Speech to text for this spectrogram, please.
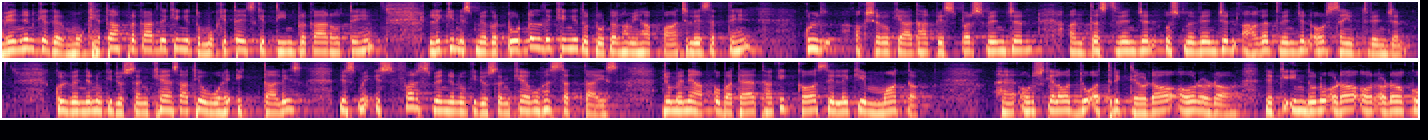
व्यंजन के अगर मुख्यतः प्रकार देखेंगे तो मुख्यतः इसके तीन प्रकार होते हैं, लेकिन इसमें अगर टोटल देखेंगे तो टोटल हम यहाँ पाँच ले सकते हैं। कुल अक्षरों के आधार पर स्पर्श व्यंजन, अंतस्थ व्यंजन, उष्म व्यंजन, आगत व्यंजन और संयुक्त व्यंजन। कुल व्यंजनों की जो संख्या है साथियों, वो है इकतालीस, जिसमें स्पर्श व्यंजनों की जो संख्या है वो है सत्ताईस। जो मैंने आपको बताया था कि क से लेके म तक हैं, और उसके अलावा दो अतिरिक्त ड और ड़, जबकि इन दोनों अड़ और अड़ को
